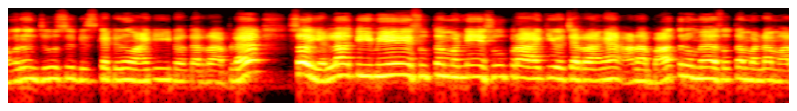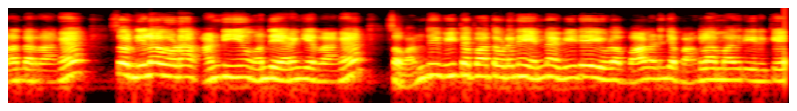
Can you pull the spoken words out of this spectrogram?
அவரும் ஜூஸு, பிஸ்கட்டுன்னு வாங்கிக்கிட்டு வந்துடுறாப்ல. ஸோ எல்லாத்தையுமே சுத்தம் பண்ணி சூப்பராக ஆக்கி வச்சிடுறாங்க ஆனால் பாத்ரூமை சுத்தம் பண்ண மறந்துடுறாங்க ஸோ நிலாவோட அண்ணியும் வந்து இறங்கிடுறாங்க. ஸோ வந்து வீட்டை பார்த்த உடனே என்ன வீடே இவ்வளோ பாலடைஞ்ச பங்களா மாதிரி இருக்கு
